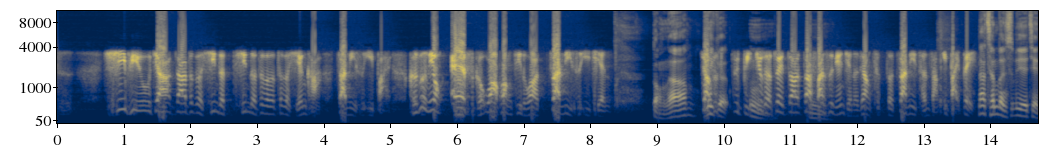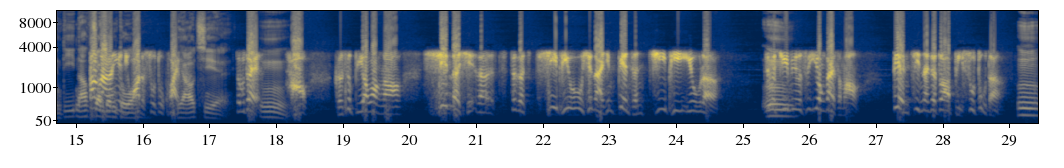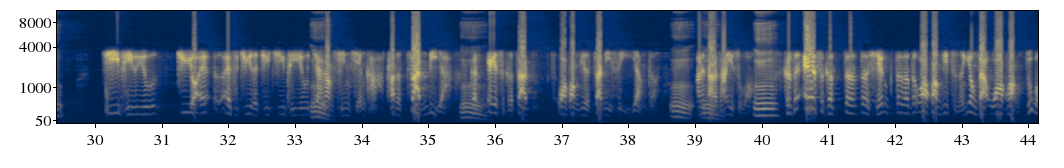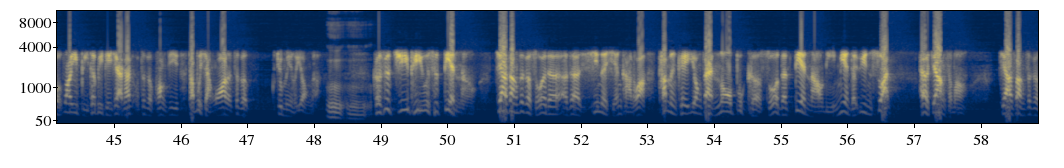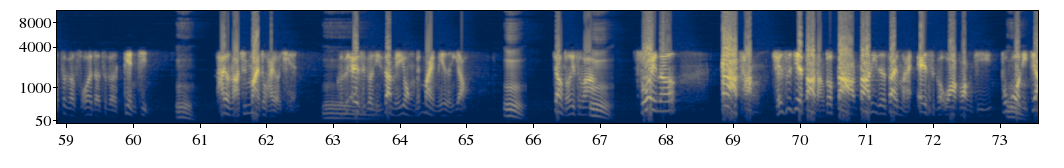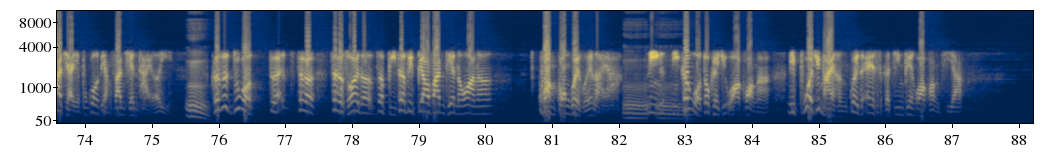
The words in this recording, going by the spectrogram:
，CPU 加加这个新的新的这个这个显卡战力是一百。可是你用 S 个挖矿机的话，战力是一千。懂了，这样子这比旧的最在在三四年前的这样成的战力成长一百倍。那成本是不是也减低？然后当然，因为你挖的速度快。了解，对不对？嗯。好，可是不要忘了。新的显呃，这个 CPU 现在已经变成 GPU 了。这个 GPU 是用在什么？电竞那些都要比速度的。嗯。GPU G U F G 的 G GPU 加上新显卡，它的战力啊，跟 S 个战挖矿机的战力是一样的。嗯。啊，你打个啥意思哦？嗯。可是 S 个的的显这个的挖矿机只能用在挖矿。如果万一比特币跌下来，它这个矿机它不想挖了，这个。就没有用了。嗯嗯。可是 GPU 是电脑，加上这个所谓的呃这新的显卡的话，他们可以用在 notebook 所有的电脑里面的运算，还有加上什么？加上这个这个所谓的这个电竞。嗯。还有拿去卖都还有钱。嗯。可是 S 个你再没用，卖没人要。嗯。这样懂意思吗？嗯。所以呢，大厂全世界大厂都大大力的在买 S 个挖矿机，不过你加起来也不过两三千台而已。嗯。可是如果这这个这个所谓的这比特币飙翻天的话呢，矿工会回来啊。嗯。你你跟我都可以去挖矿啊，你不会去买很贵的 S 个晶片挖矿机啊。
